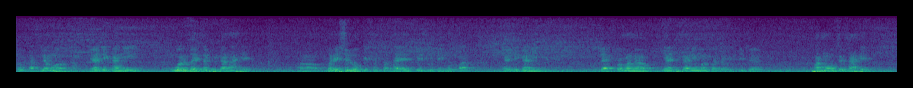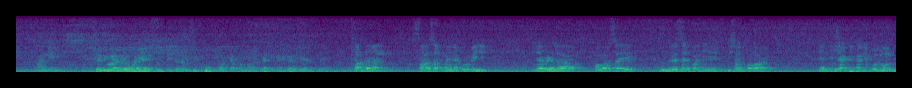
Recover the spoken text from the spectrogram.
चौक असल्यामुळं या ठिकाणी वर्दईचं ठिकाण आहे. बरेचसे लोकेशन्स असं आहेत की शूटिंग होतात या ठिकाणी. त्याचप्रमाणे या ठिकाणी महत्त्वाच्या व्यक्तीचे फार्म हाऊसेस आहेत. आणि शनिवार रविवारी आणि सुट्टीच्या दिवशी खूप मोठ्या प्रमाणात या ठिकाणी गर्दी असते. साधारण सहा सात महिन्यापूर्वी ज्यावेळेला पवारसाहेब पवार साहेब जुंद्रे साहेब आणि विशाल पवार यांनी या ठिकाणी बोलून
